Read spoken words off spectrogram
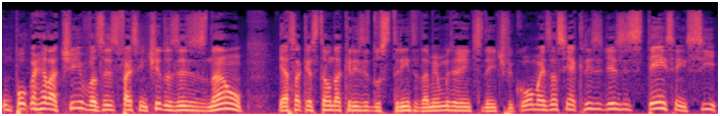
um pouco é relativo, às vezes faz sentido, às vezes não. E essa questão da crise dos 30 também muita gente se identificou, mas assim, a crise de existência em si,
